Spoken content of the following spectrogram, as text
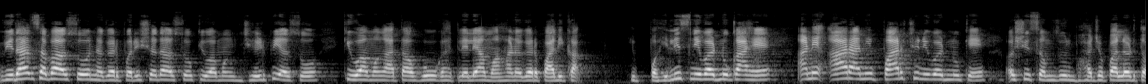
विधानसभा असो नगर परिषदा असो किंवा मग झेडपी असो किंवा मग आता होऊ घातलेल्या महानगरपालिका ही पहिलीच निवडणूक आहे आणि आर आणि पारची निवडणूक आहे अशी समजून भाजपा लढतं.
